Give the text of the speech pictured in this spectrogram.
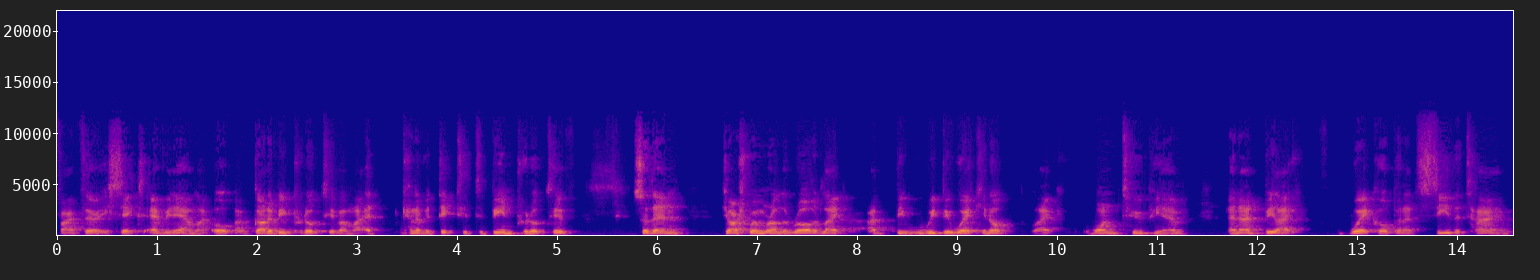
five thirty six every day. I'm like, oh, I've got to be productive. I'm like kind of addicted to being productive. So then, Josh, when we're on the road, like I'd be we'd be waking up like one two p.m. and I'd be like wake up and I'd see the time,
